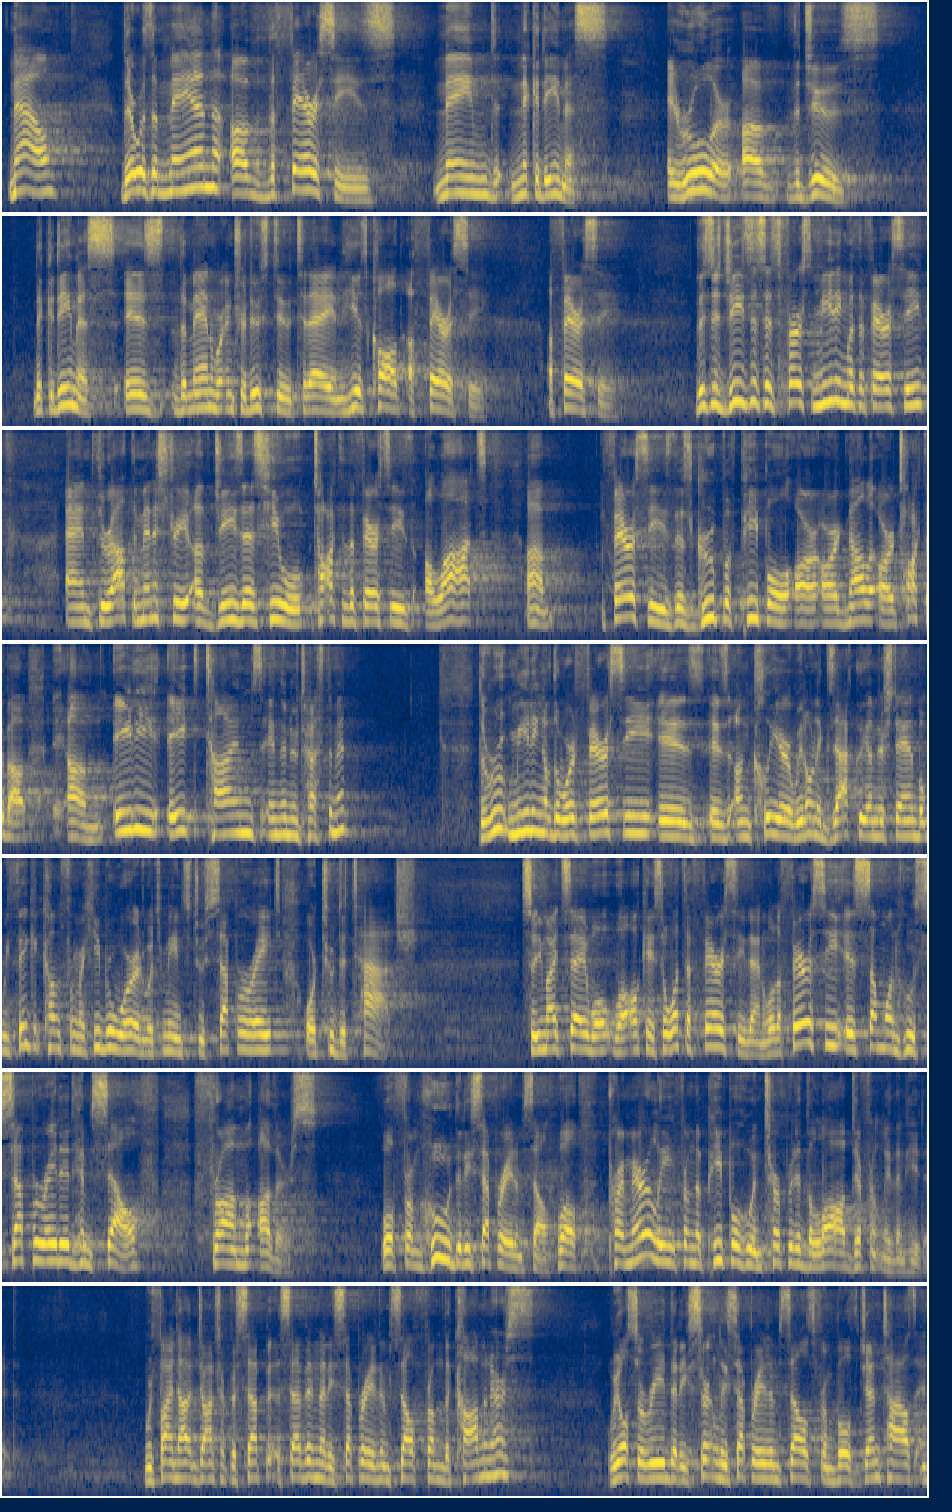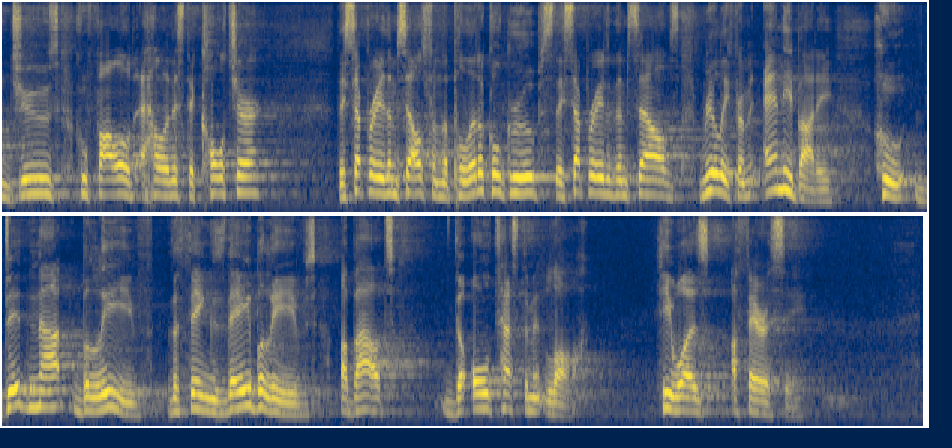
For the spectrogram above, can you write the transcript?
Now, there was a man of the Pharisees named Nicodemus, a ruler of the Jews. Nicodemus is the man we're introduced to today, and he is called a Pharisee. A Pharisee. This is Jesus' first meeting with a Pharisee, and throughout the ministry of Jesus, he will talk to the Pharisees a lot. Um, Pharisees, this group of people, are, are, are talked about um, 88 times in the New Testament. The root meaning of the word Pharisee is, is unclear. We don't exactly understand, but we think it comes from a Hebrew word which means to separate or to detach. So you might say, well, well, okay, so what's a Pharisee then? Well, a Pharisee is someone who separated himself from others. Well, from who did he separate himself? Well, primarily from the people who interpreted the law differently than he did. We find out in John chapter 7 that he separated himself from the commoners. We also read that he certainly separated himself from both Gentiles and Jews who followed a Hellenistic culture. They separated themselves from the political groups. They separated themselves really from anybody who did not believe the things they believed about the Old Testament law. He was a Pharisee.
